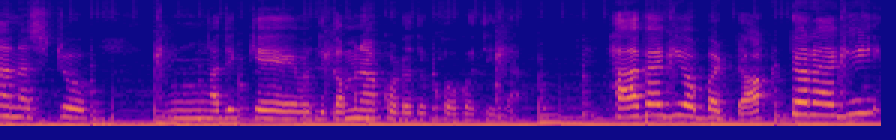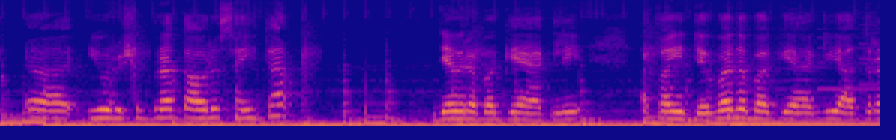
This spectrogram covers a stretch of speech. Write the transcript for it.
ನಾನು ಅಷ್ಟು ಅದಕ್ಕೆ ಒಂದು ಗಮನ ಕೊಡೋದಕ್ಕೆ ಹೋಗೋದಿಲ್ಲ. ಹಾಗಾಗಿ ಒಬ್ಬ ಡಾಕ್ಟರ್ ಆಗಿ ಇವರು ಶುಭ್ರತಾ ಅವರು ಸಹಿತ ದೇವರ ಬಗ್ಗೆ ಆಗಲಿ ಅಥವಾ ಈ ದೆವ್ವದ ಬಗ್ಗೆ ಆಗಲಿ ಅದರ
